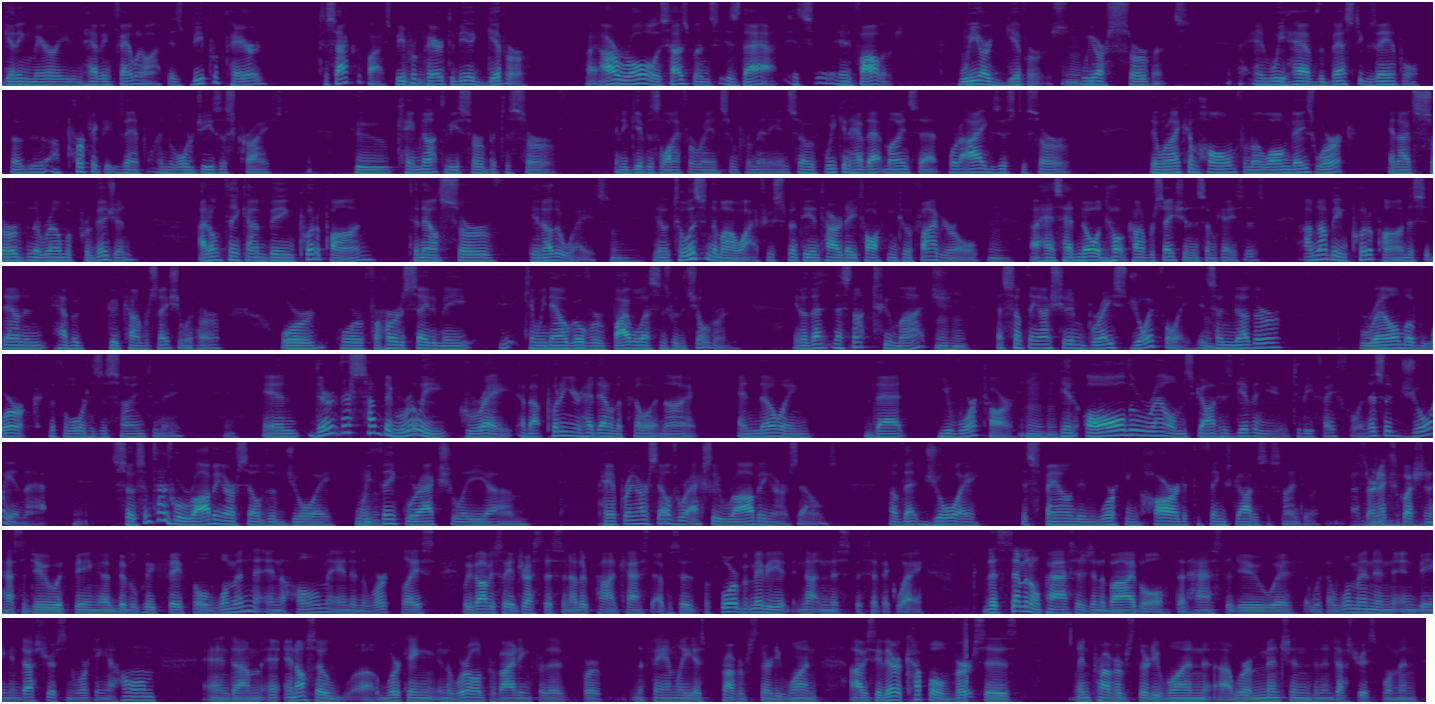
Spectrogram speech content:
getting married and having family life is be prepared to sacrifice, be mm-hmm. prepared to be a giver. Right? Our role as husbands is that. It's and fathers. We mm-hmm. are givers. Mm-hmm. We are servants. And we have the best example, the- the- a perfect example in the Lord Jesus Christ, who came not to be served but to serve and to give his life a ransom for many. And so if we can have that mindset, Lord, I exist to serve, then when I come home from a long day's work and I've served in the realm of provision, I don't think I'm being put upon to now serve in other ways. Hmm. You know, to listen to my wife, who spent the entire day talking to a five year old, hmm. uh, has had no adult conversation in some cases. I'm not being put upon to sit down and have a good conversation with her, or, or for her to say to me, Can we now go over Bible lessons with the children? You know, that, that's not too much. Mm-hmm. That's something I should embrace joyfully. It's mm. another realm of work that the Lord has assigned to me. And there, there's something really great about putting your head down on the pillow at night and knowing that you've worked hard in all the realms God has given you to be faithful. And there's a joy in that. So sometimes we're robbing ourselves of joy when we think we're actually um, pampering ourselves. We're actually robbing ourselves of that joy that's found in working hard at the things God has assigned to us. Our next question has to do with being a biblically faithful woman in the home and in the workplace. We've obviously addressed this in other podcast episodes before, but maybe not in this specific way. The seminal passage in the Bible that has to do with, with a woman and, and being industrious and working at home and, um, and and also uh, working in the world, providing for the, for the family is Proverbs 31. Obviously, there are a couple verses in Proverbs 31 uh, where it mentions an industrious woman.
